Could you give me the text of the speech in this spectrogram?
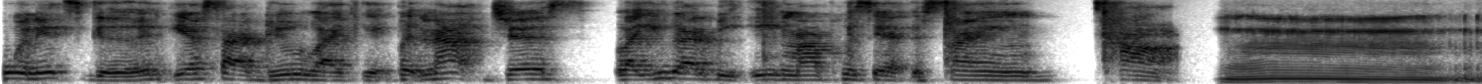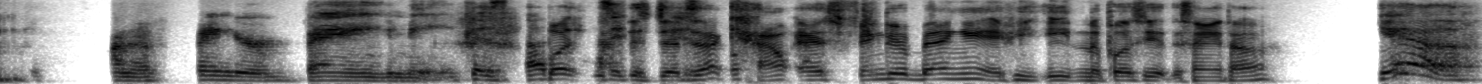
when it's good, yes, I do like it, but not just like you got to be eating my pussy at the same time. Mm. trying to finger bang me because. But does, does that count as finger banging if he's eating the pussy at the same time? Yeah.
